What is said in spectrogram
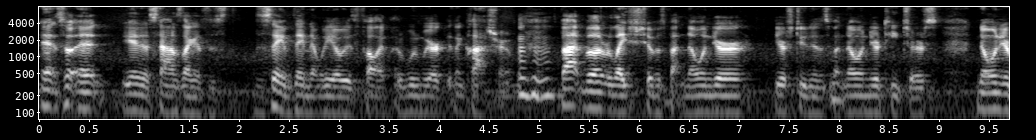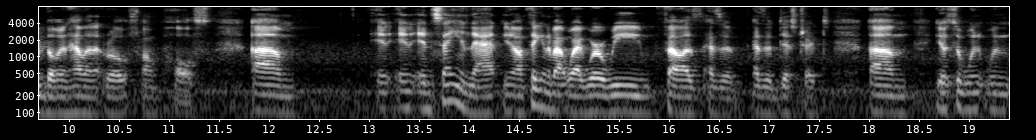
Yeah, so it, yeah, it sounds like it's the same thing that we always felt like when we were in the classroom. Mm-hmm. About building relationships, about knowing your your students, but knowing your teachers, knowing your building, having that real strong pulse. Um, in, in, in, saying that, you know, I'm thinking about where, where we fell as, as a as a district. Um, you know, so when, when,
